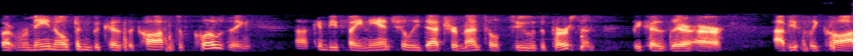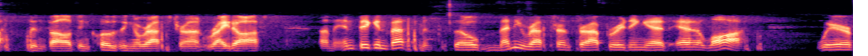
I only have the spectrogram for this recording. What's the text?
but remain open because the cost of closing uh, can be financially detrimental to the person because there are obviously costs involved in closing a restaurant, write-offs, um, and big investments. So many restaurants are operating at, at a loss where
